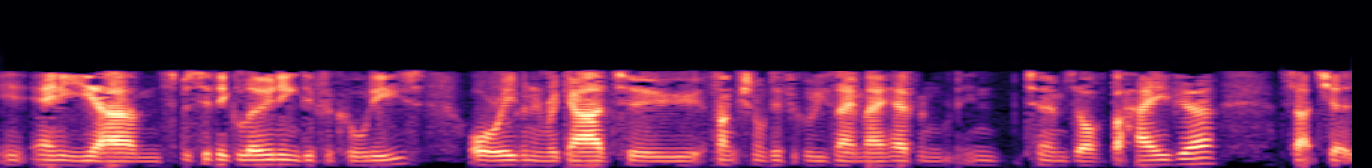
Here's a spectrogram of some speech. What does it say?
any um, specific learning difficulties, or even in regard to functional difficulties they may have in, in terms of behaviour, such as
